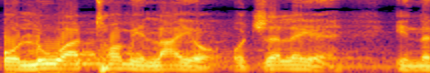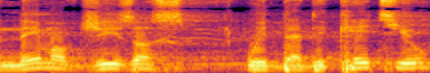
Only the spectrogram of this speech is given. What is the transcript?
Olua Tomilayo Ojeleye, in the name of Jesus, we dedicate you.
